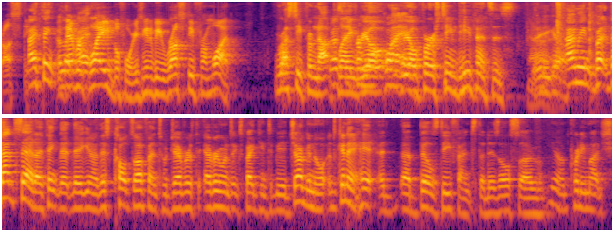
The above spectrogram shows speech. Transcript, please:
Rusty. I think- He's look, never I- played before. He's going to be rusty from what? Rusty from not Rusty playing from real not playing. real first team defenses. There you go. I mean, but that said, I think that the, you know this Colts offense, which ever, everyone's expecting to be a juggernaut, it's going to hit a, a Bills defense that is also you know pretty much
